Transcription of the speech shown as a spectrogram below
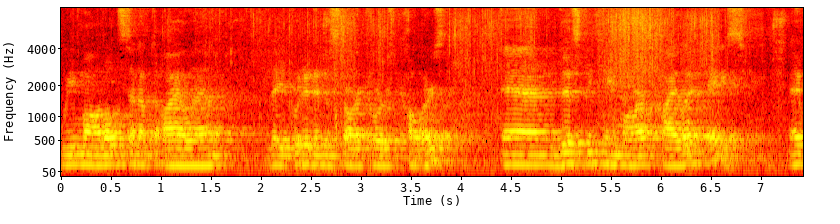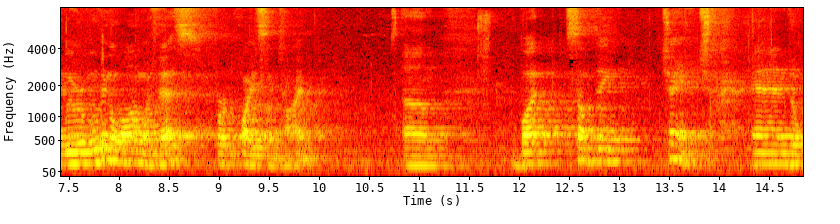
remodeled, sent up to ILM. They put it into Star Tours colors, and this became our pilot Ace. And we were moving along with this for quite some time. Um, but something changed. And the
